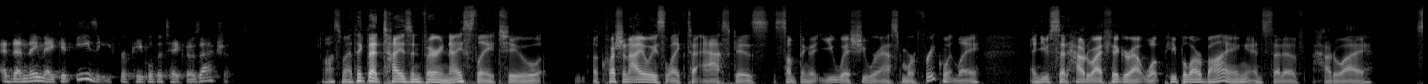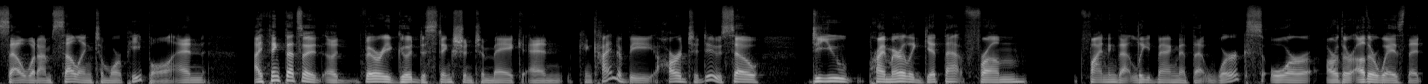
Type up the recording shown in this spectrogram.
and then they make it easy for people to take those actions. Awesome. I think that ties in very nicely to a question I always like to ask is something that you wish you were asked more frequently. And you said, How do I figure out what people are buying instead of how do I sell what I'm selling to more people. And I think that's a, a very good distinction to make and can kind of be hard to do. So, do you primarily get that from finding that lead magnet that works, or are there other ways that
